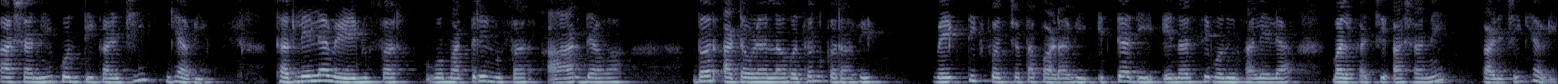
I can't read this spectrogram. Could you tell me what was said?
आशाने कोणती काळजी घ्यावी? ठरलेल्या वेळेनुसार व मात्रेनुसार आहार द्यावा दर आठवड्याला वजन करावे वैयक्तिक स्वच्छता पाळावी इत्यादी एन आर सीमधून आलेल्या बालकाची आशाने काळजी घ्यावी.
